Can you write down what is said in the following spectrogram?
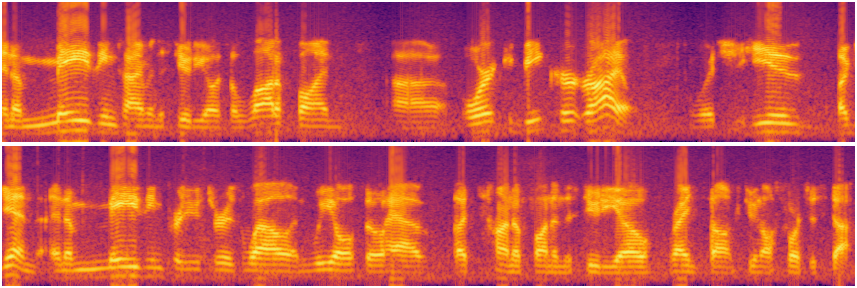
an amazing time in the studio. It's a lot of fun. Uh, or it could be Kurt Ryle, which he is again, an amazing producer as well, and we also have a ton of fun in the studio, writing songs, doing all sorts of stuff.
